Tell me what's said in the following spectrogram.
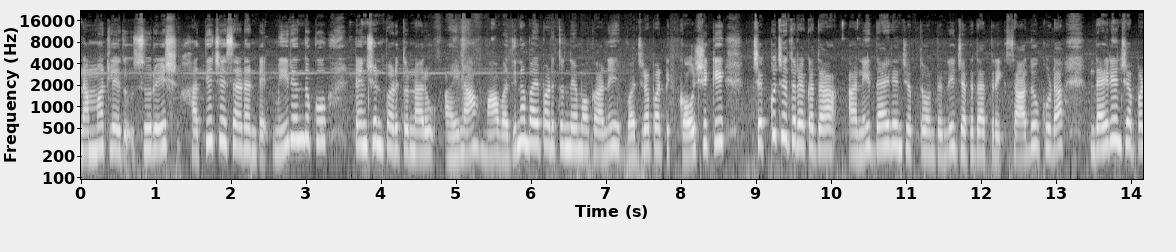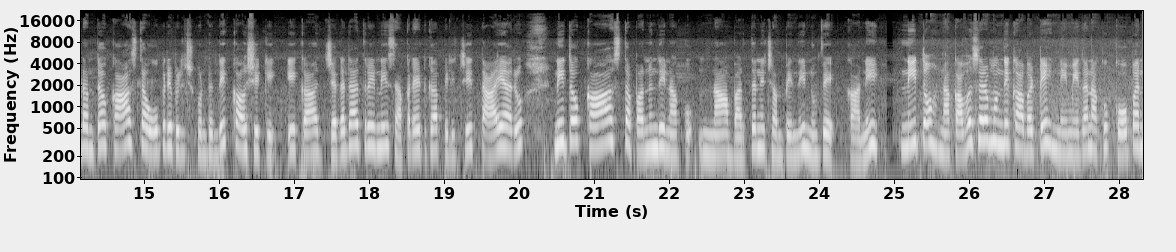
నమ్మట్లేదు. సురేష్ హత్య చేశాడంటే మీరెందుకు టెన్షన్ పడుతున్నారు? అయినా మా వదిన భయపడుతుందేమో కానీ వజ్రపట్టి కౌశికి చెక్కు చెతుర కదా అని ధైర్యం చెప్తూ ఉంటుంది జగదాత్రి. సాధు కూడా ధైర్యం చెప్పడంతో కాస్త ఊపిరి పీల్చుకుంటుంది కౌశికి. ఇక జగదాత్రిని సపరేట్గా పిలిచి తాయారు నీతో కాస్త పనుంది నాకు. నా భర్తని చంపింది నువ్వే. కానీ నీతో నాకు అవసరం ఉంది కాబట్టి నీ మీద నాకు కోపం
